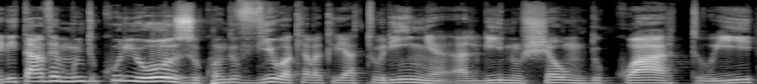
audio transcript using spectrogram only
Ele estava muito curioso quando viu aquela criaturinha ali no chão do quarto e,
